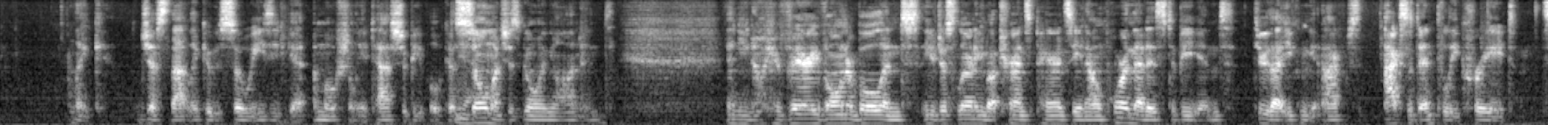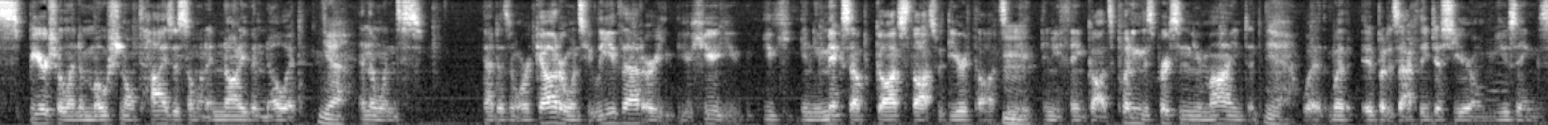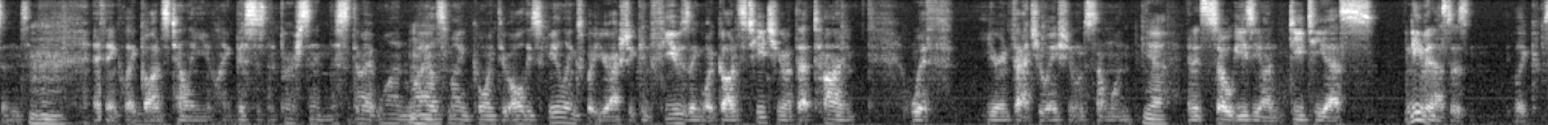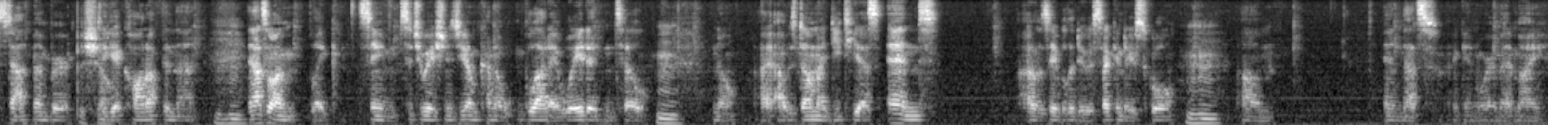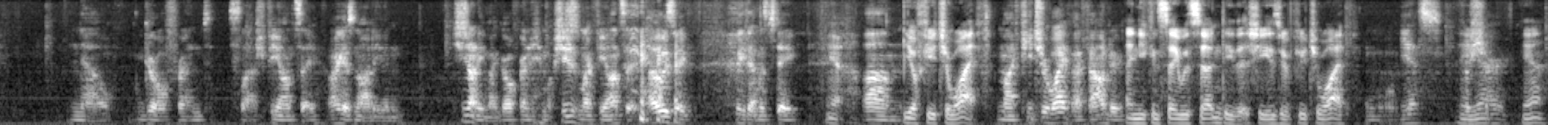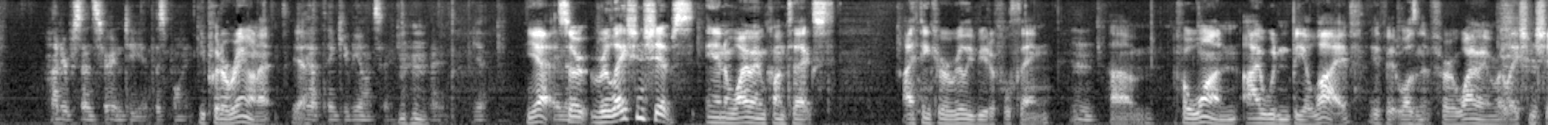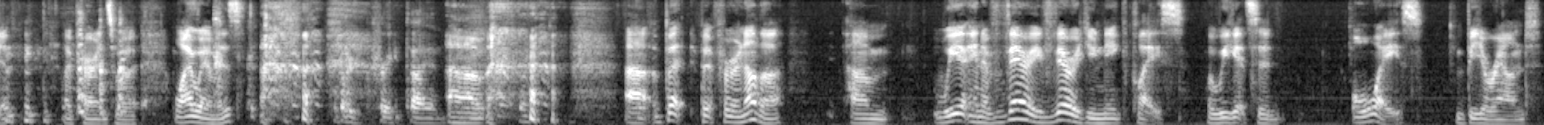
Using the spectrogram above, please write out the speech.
like just that like it was so easy to get emotionally attached to people because Yeah. so much is going on and and you know you're very vulnerable and you're just learning about transparency and how important that is to be and through that you can ac- accidentally create spiritual and emotional ties with someone and not even know it Yeah. and then once that doesn't work out or once you leave that or you, you're here you, you and you mix up god's thoughts with your thoughts and, Mm. you, and you think god's putting this person in your mind and Yeah. whether, whether it, but it's actually just your own musings and Mhm. I think like God's telling you like this is the person, this is the right one. Why Mhm. else am I going through all these feelings? But you're actually confusing what God is teaching you at that time with your infatuation with someone, Yeah. and it's so easy on DTS and even as a like staff member sure. to get caught up in that. Mhm. And that's why I'm like same situation as you. I'm kind of glad I waited until Mm. you know I, I was done my DTS and I was able to do a secondary school Mhm. um, and that's again where I met my now girlfriend slash fiance. I guess not even. She's not even my girlfriend anymore. She's just my fiance. I always make make that mistake. Yeah. Um, Your future wife. my future wife. I found her. And you can say with certainty that she is your future wife. Yes, for go. sure. Yeah. Hundred percent certainty at this point. You put a ring on it. Yeah. thank you, Beyonce. Mhm. Right, Yeah. Yeah, Amen. so relationships in a YWAM context, I think, are a really beautiful thing. Mm. Um, for one, I wouldn't be alive if it wasn't for a YWAM relationship. My parents were YWAMers. What a great tie-in. Um, uh, but but for another, um, we are in a very very unique place where we get to always be around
